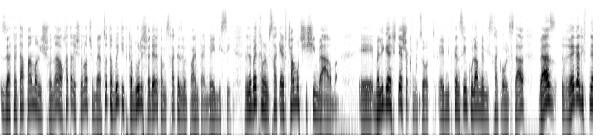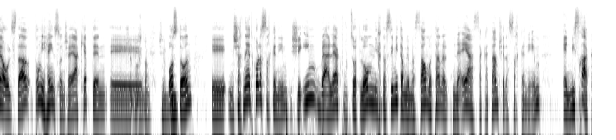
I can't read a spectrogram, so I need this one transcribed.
זאת הייתה הפעם הראשונה, או אחת הראשונות, שבארצות הברית התכוונו לשדר את המשחק הזה בפריים טיים, ב-ABC. אני מדבר איתכם על משחק 1964. אה, בליגה יש תשע קבוצות, אה, מתכנסים כולם למשחק אולסטאר, ואז רגע לפני האולסטאר, טומי היינסון, שהיה הקפטן של בוסטון. של בוסטון, אה, משכנע את כל השחקנים שאם בעלי הקבוצות לא נכנסים איתם למשא ומתן על תנאי העסקתם של השחקנים, אין משחק.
